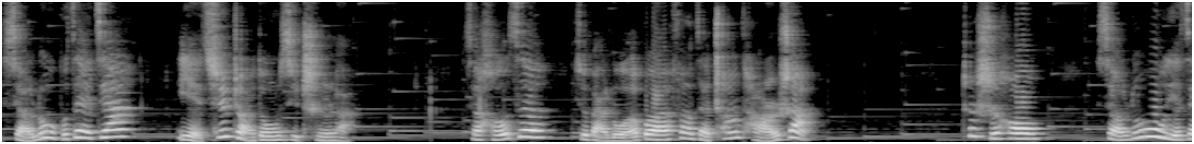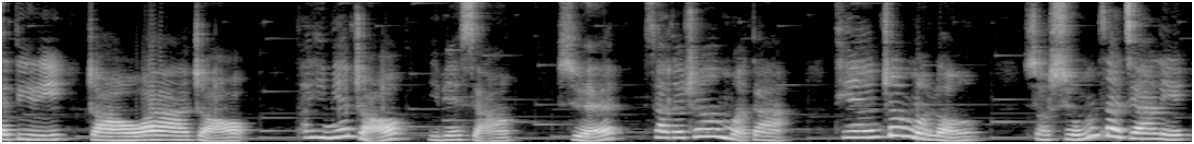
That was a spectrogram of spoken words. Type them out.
小鹿不在家，也去找东西吃了。小猴子就把萝卜放在窗台上。这时候，小鹿也在地里找啊找，它一边找一边想：雪下得这么大，天这么冷，小熊在家里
